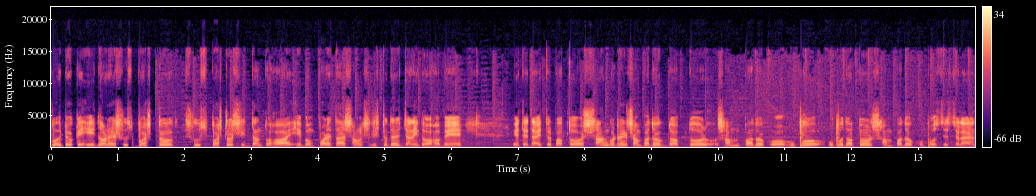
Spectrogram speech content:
বৈঠকে এই ধরনের সুস্পষ্ট সুস্পষ্ট সিদ্ধান্ত হয় এবং পরে তা সংশ্লিষ্টদের জানিয়ে দেওয়া হবে। এতে দায়িত্বপ্রাপ্ত সাংগঠনিক সম্পাদক দপ্তর সম্পাদক ও উপ উপদপ্তর সম্পাদক উপস্থিত ছিলেন।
